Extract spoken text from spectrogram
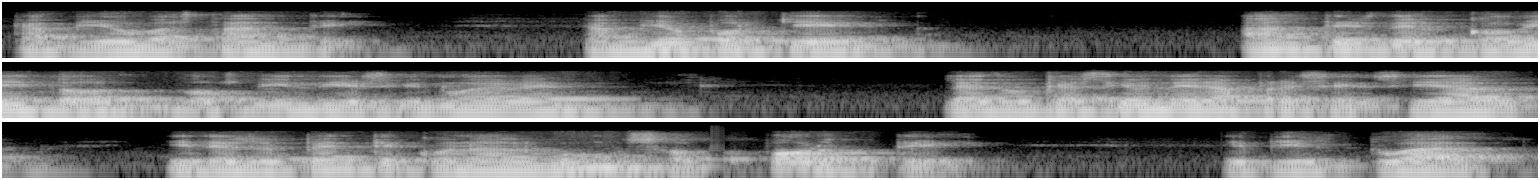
Cambió bastante. Cambió porque antes del COVID-2019 la educación era presencial y de repente con algún soporte virtual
